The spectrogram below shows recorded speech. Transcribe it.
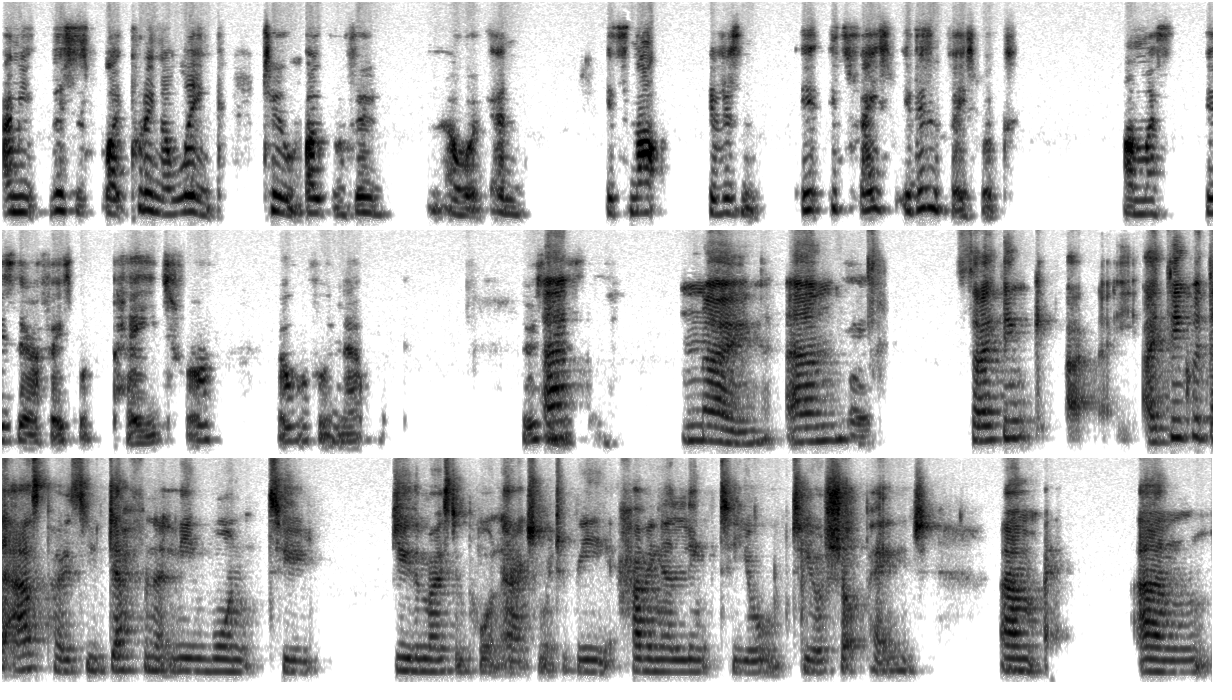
I mean, this is like putting a link to open food network and it's not, it isn't, it, it's face, it isn't Facebook's. Unless, is there a Facebook page for Open Food Network? There isn't. Uh, No. Um, Okay. so I think I I think with the as post, you definitely want to do the most important action, which would be having a link to your to your shop page. Um, um,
